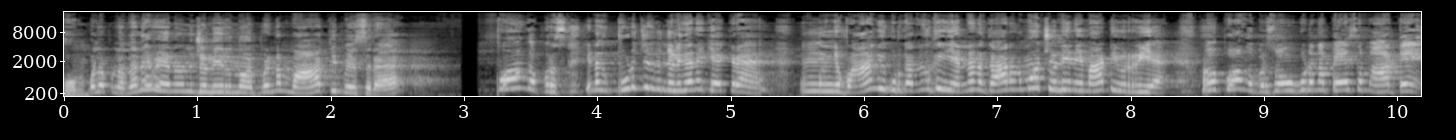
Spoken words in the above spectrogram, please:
பொம்பளை பிள்ளை தானே வேணும்னு சொல்லியிருந்தோம். இப்போ என்ன மாற்றி பேசுகிற போங்க புருஸ் எனக்கு பிடிச்சிருக்குன்னு சொல்லி தானே கேட்குறேன் நீங்கள் வாங்கி கொடுக்காததுக்கு என்னென்ன காரணமோ சொல்லி என்னை மாட்டி விடுறிய போங்க புருஸ் உங்க கூட நான் பேச மாட்டேன்.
